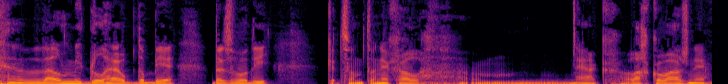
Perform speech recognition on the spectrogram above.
veľmi dlhé obdobie bez vody, keď som to nechal um, nejak ľahko vážne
